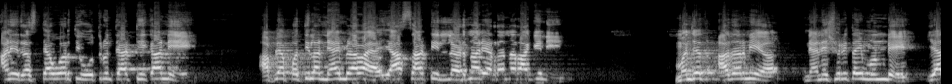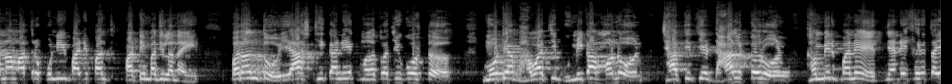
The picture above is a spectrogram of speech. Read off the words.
आणि रस्त्यावरती उतरून त्या ठिकाणी आपल्या पतीला न्याय मिळावा यासाठी लढणाऱ्या रणरागिनी म्हणजेच आदरणीय ज्ञानेश्वरीताई मुंडे यांना मात्र कुणी पाठिंबा दिला नाही. परंतु याच ठिकाणी एक महत्वाची गोष्ट मोठ्या भावाची भूमिका म्हणून छातीचे ढाल करून खंबीरपणे ज्ञानेश्वरीताई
